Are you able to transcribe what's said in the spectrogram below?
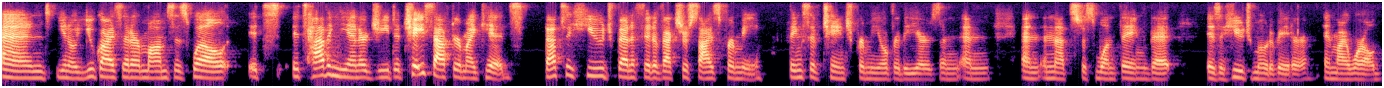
and you know you guys that are moms as well it's it's having the energy to chase after my kids that's a huge benefit of exercise for me things have changed for me over the years and and and and that's just one thing that is a huge motivator in my world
